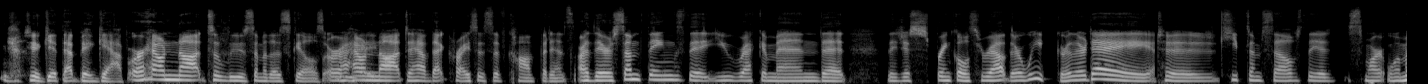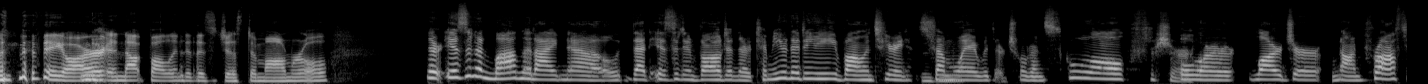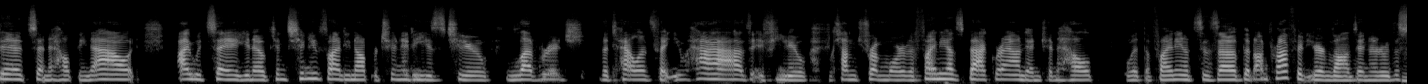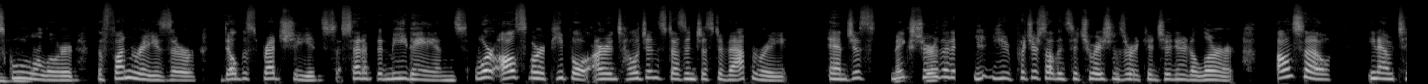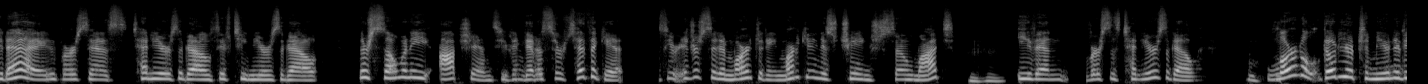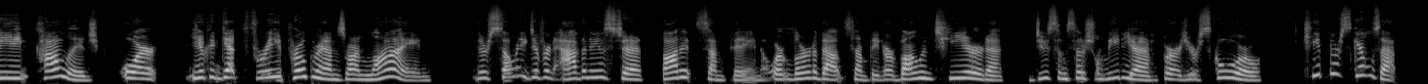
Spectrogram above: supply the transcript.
to get that big gap or how not to lose some of those skills or right. how not to have that crisis of confidence. Are there some things that you recommend that they just sprinkle throughout their week or their day to keep themselves the smart woman that they are and not fall into this just a mom role? There isn't a mom that I know that isn't involved in their community, volunteering in some Mhm. way with their children's school sure. or larger nonprofits and helping out. I would say, you know, continue finding opportunities to leverage the talents that you have. If you come from more of a finance background and can help with the finances of the nonprofit you're involved in or the Mhm. school or the fundraiser, build the spreadsheets, set up the meetings. We're all smart people. Our intelligence doesn't just evaporate. And just make sure that it, you, you put yourself in situations where you continue to learn. Also, you know, today versus 10 years ago, 15 years ago, there's so many options. You can get a certificate. If you're interested in marketing, marketing has changed so much, Mhm. even versus 10 years ago. Mm-hmm. learn, go to your community college, or you can get free programs online. There's so many different avenues to audit something or learn about something or volunteer to do some social media for your school. Keep your skills up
